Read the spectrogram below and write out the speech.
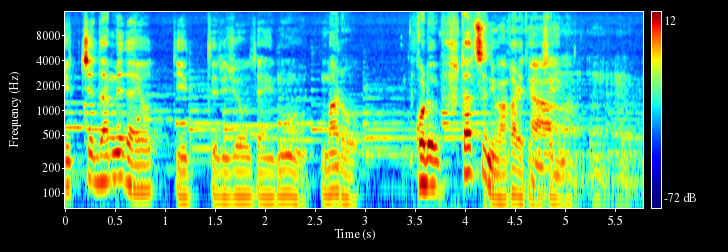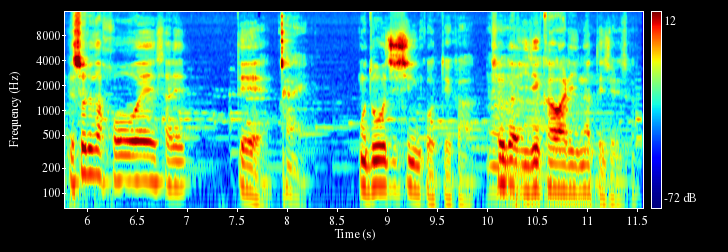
言っちゃダメだよって言ってる状態のマロこれ2つに分かれてるんですよ今。あーうんでそれが放映されてうんはい。もう同時進行っていうかそれが入れ替わりになってるじゃないですか。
